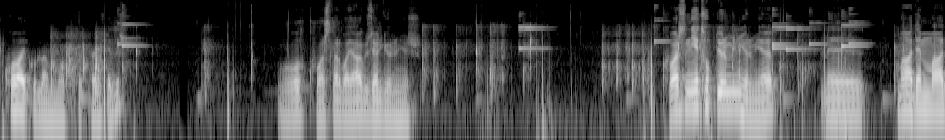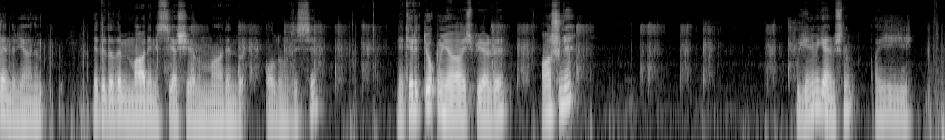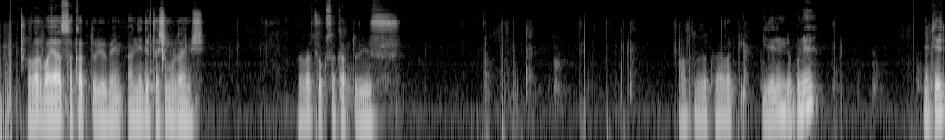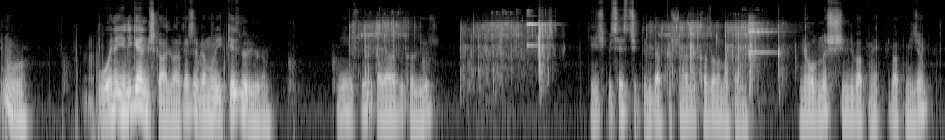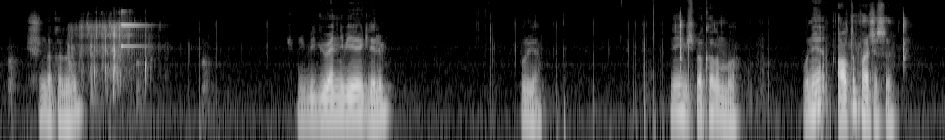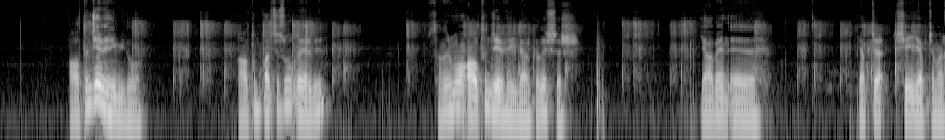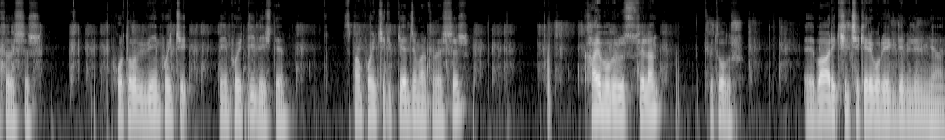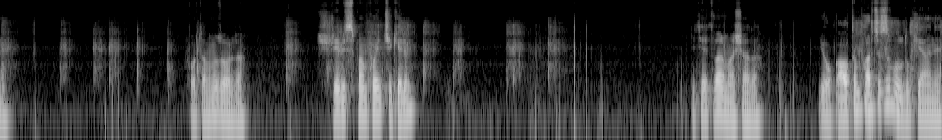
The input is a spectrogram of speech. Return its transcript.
Kolay kurulan mod tabii Shader. Oh kuvarslar bayağı güzel görünüyor. Kuvarsı niye topluyorum bilmiyorum ya. Ee, maden madendir yani. Nedir de maden hissi yaşayalım madende olduğumuz hissi. Neterit yok mu ya hiçbir yerde? Aa şu ne? Bu yeni mi gelmiş lan? Ay. Buralar bayağı sakat duruyor. Benim ha, nedir taşım buradaymış. Buralar çok sakat duruyor. Altımıza koyarak gidelim de bu ne? Neterit mi bu? Bu oyuna yeni gelmiş galiba arkadaşlar. Ben bunu ilk kez görüyorum. Neymiş bu? Bayağı hızlı kazıyor. Değişik bir ses çıktı. Bir dakika şunları bir kazalım bakalım. Ne olduğuna şimdi bakmay bakmayacağım. Şunu da kazalım. Şimdi bir güvenli bir yere gidelim. Buraya. Neymiş bakalım bu. Bu ne? Altın parçası. Altın cevheri miydi o? Altın parçası o verdi. Sanırım o altın cevheriydi arkadaşlar. Ya ben ee, yapca şey yapacağım arkadaşlar. Portala bir waypoint waypoint değil de işte spam point çekip geleceğim arkadaşlar. Kayboluruz falan kötü olur. Ee, bari kill çekerek oraya gidebilirim yani. Portalımız orada. Şuraya bir spam point çekelim. Niterit var mı aşağıda? Yok altın parçası bulduk yani.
